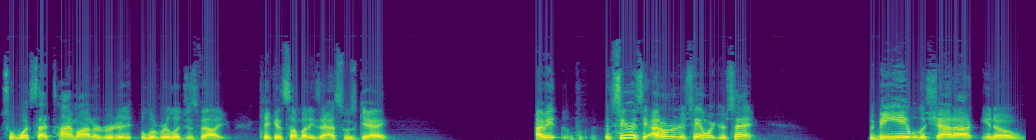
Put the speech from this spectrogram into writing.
So what's that time-honored re- religious value? Kicking somebody's ass who's gay? I mean, seriously, I don't understand what you're saying. But being able to shout out, you know,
